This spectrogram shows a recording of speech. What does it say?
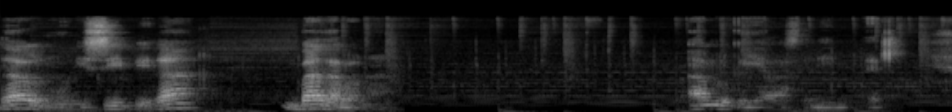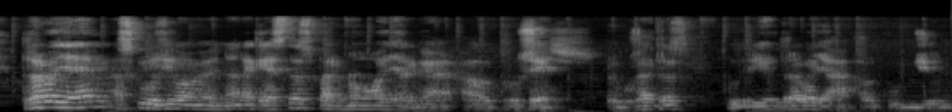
del municipi de Badalona, amb el que ja les tenim aquí. Treballarem exclusivament en aquestes per no allargar el procés, però vosaltres podríeu treballar el conjunt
